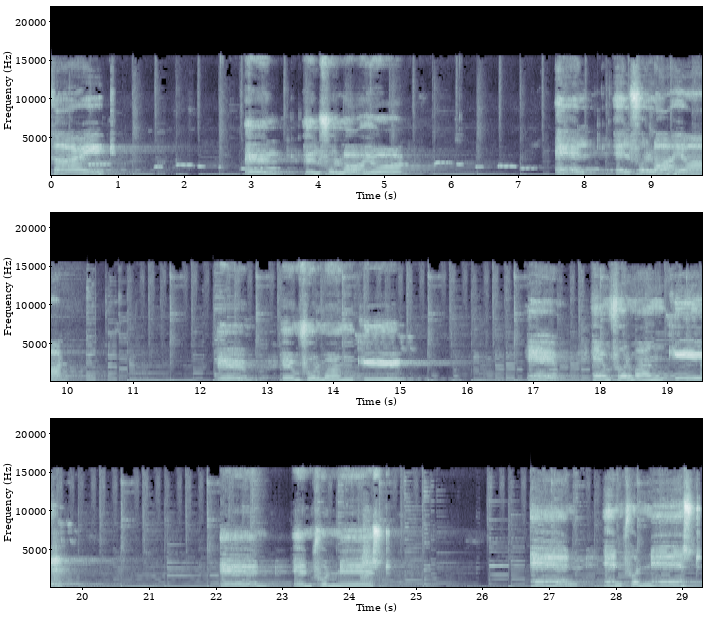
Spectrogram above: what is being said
kite. L. L for lion. L. L for lion. M. M for monkey. M. M for monkey. N. N for nest. N. N for nest.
